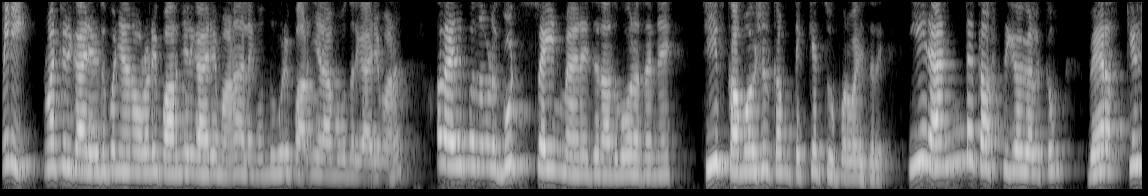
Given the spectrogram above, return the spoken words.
ഇനി മറ്റൊരു കാര്യം ഇതിപ്പോൾ ഞാൻ ഓൾറെഡി പറഞ്ഞൊരു കാര്യമാണ് അല്ലെങ്കിൽ ഒന്നുകൂടി പറഞ്ഞു തരാൻ പോകുന്ന ഒരു കാര്യമാണ്. അതായത് ഇപ്പോൾ നമ്മൾ ഗുഡ്സ് ട്രെയിൻ മാനേജർ അതുപോലെ തന്നെ chief commercial cum ticket supervisor ഈ രണ്ട് തസ്തികകൾക്കും വേറെ സ്കിൽ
